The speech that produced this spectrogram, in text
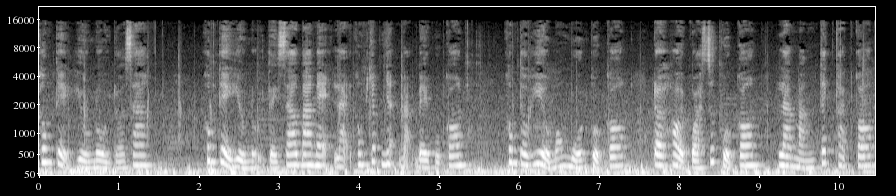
không thể hiểu nổi đó sao? Không thể hiểu nổi tại sao ba mẹ lại không chấp nhận bạn bè của con, không thấu hiểu mong muốn của con, đòi hỏi quá sức của con, la mắng trách phạt con.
